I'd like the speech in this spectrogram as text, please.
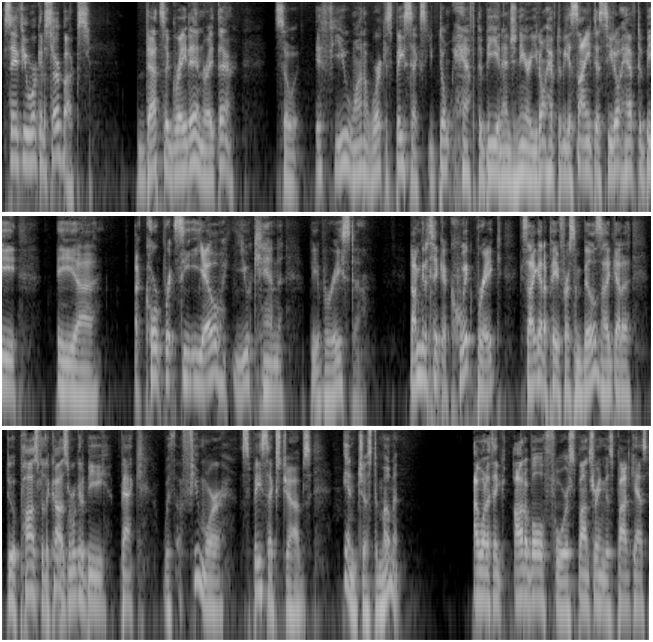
say if you work at a Starbucks, that's a great in right there. So, if you want to work at SpaceX, you don't have to be an engineer, you don't have to be a scientist, you don't have to be a uh, a corporate CEO. You can be a barista. Now, I'm going to take a quick break because I got to pay for some bills. I got to do a pause for the cause, and we're going to be back with a few more SpaceX jobs in just a moment. I want to thank Audible for sponsoring this podcast.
